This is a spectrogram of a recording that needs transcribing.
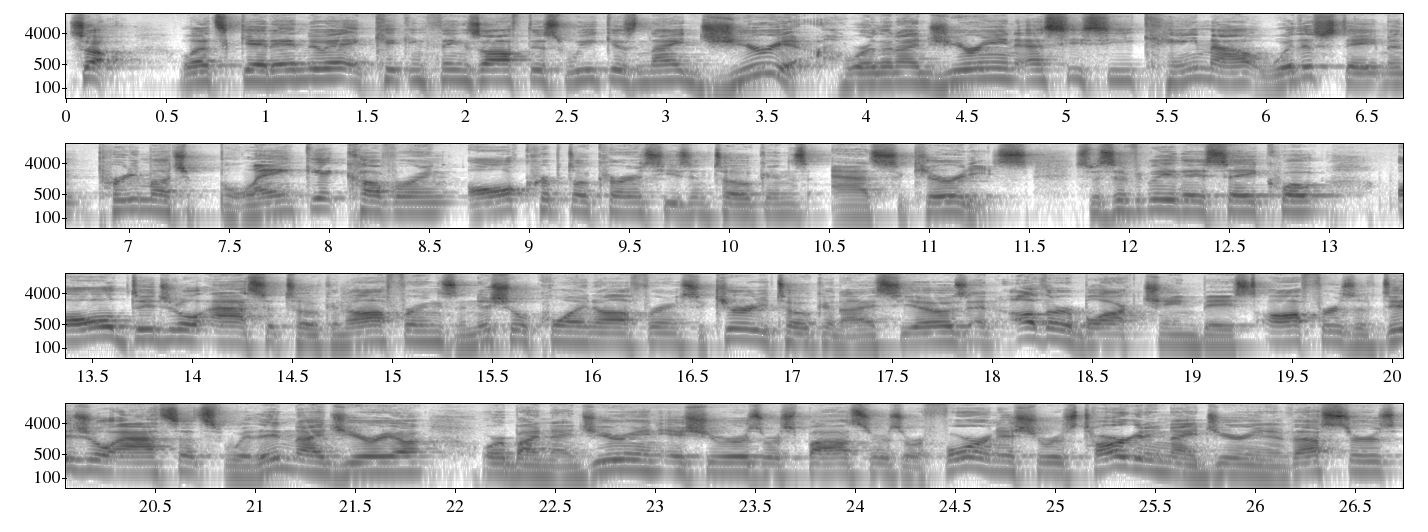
So Let's get into it. Kicking things off this week is Nigeria, where the Nigerian SEC came out with a statement pretty much blanket covering all cryptocurrencies and tokens as securities. Specifically, they say, quote, all digital asset token offerings, initial coin offerings, security token ICOs, and other blockchain based offers of digital assets within Nigeria or by Nigerian issuers or sponsors or foreign issuers targeting Nigerian investors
